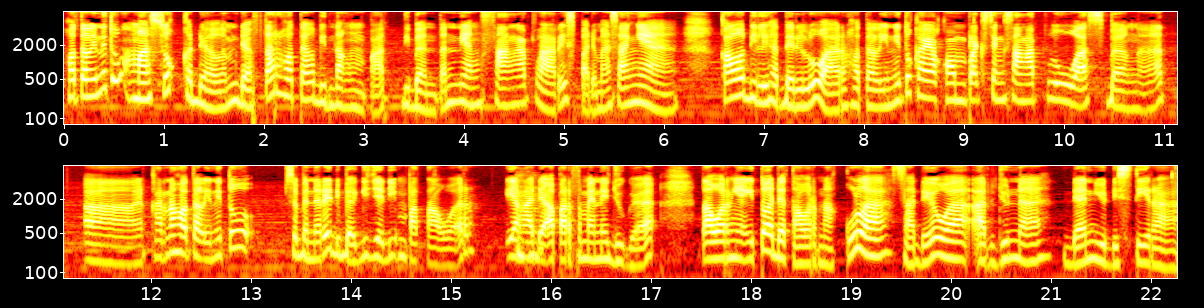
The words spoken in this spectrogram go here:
Hotel ini tuh masuk ke dalam daftar hotel bintang 4 di Banten yang sangat laris pada masanya. Kalau dilihat dari luar, hotel ini tuh kayak kompleks yang sangat luas banget. eh, karena hotel ini tuh sebenarnya dibagi jadi empat tower yang Mhm. ada apartemennya juga. Towernya itu ada Tower Nakula, Sadewa, Arjuna, dan Yudhistira.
